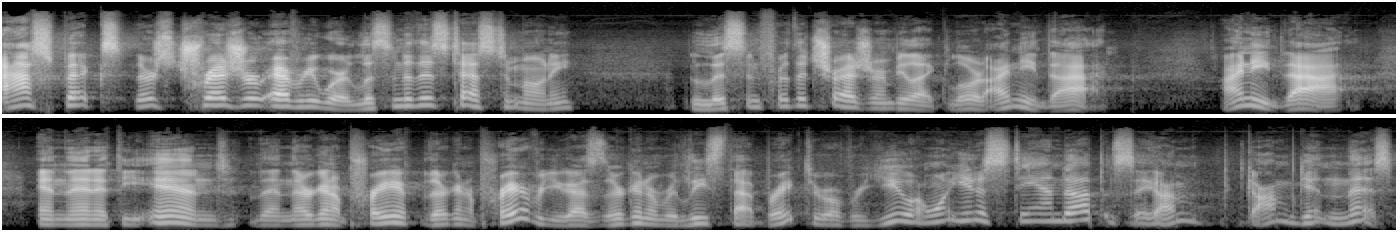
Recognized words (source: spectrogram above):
aspects, there's treasure everywhere. Listen to this testimony, listen for the treasure, and be like, Lord, I need that. I need that. And then at the end, then they're gonna pray, they're gonna pray over you guys. They're gonna release that breakthrough over you. I want you to stand up and say, I'm, I'm getting this.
